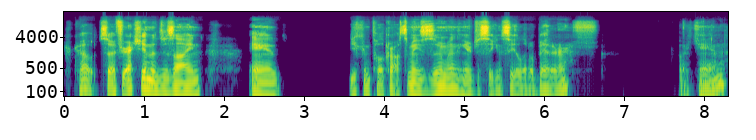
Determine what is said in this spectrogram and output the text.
your code. So if you're actually in a design and you can pull across, let me zoom in here just so you can see a little better. I can.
